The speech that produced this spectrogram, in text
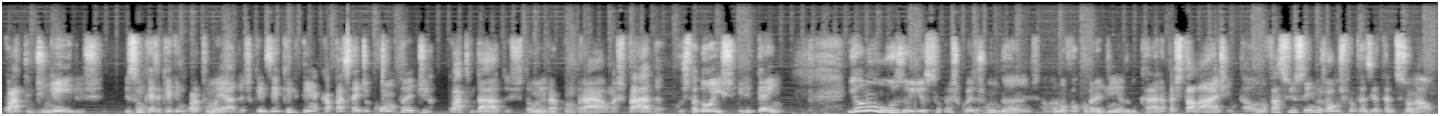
quatro dinheiros, isso não quer dizer que ele tem quatro moedas, quer dizer que ele tem a capacidade de compra de quatro dados. Então ele vai comprar uma espada, custa dois, ele tem. E eu não uso isso para as coisas mundanas. Então, eu não vou cobrar dinheiro do cara para estalagem tal. Eu não faço isso nem nos jogos de fantasia tradicional.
